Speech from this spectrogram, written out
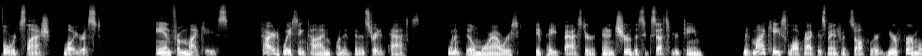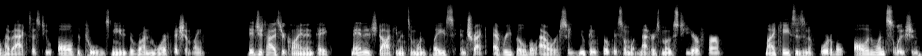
forward slash lawyerist. And from MyCase, tired of wasting time on administrative tasks? Want to bill more hours, get paid faster, and ensure the success of your team? With MyCase law practice management software, your firm will have access to all the tools needed to run more efficiently. Digitize your client intake manage documents in one place, and track every billable hour so you can focus on what matters most to your firm. MyCase is an affordable, all in one solution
